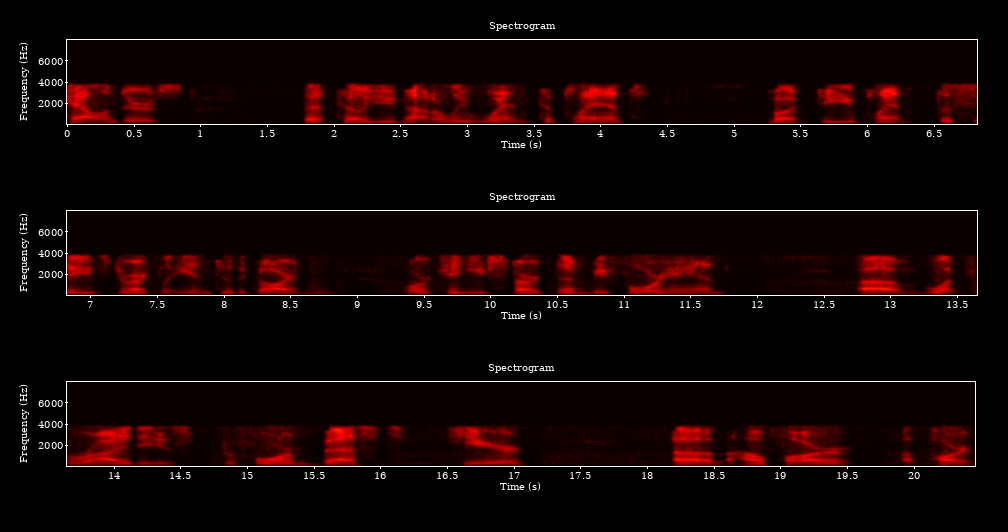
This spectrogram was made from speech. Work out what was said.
calendars that tell you not only when to plant, but do you plant the seeds directly into the garden, or can you start them beforehand? Um, what varieties perform best here? Uh, how far apart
